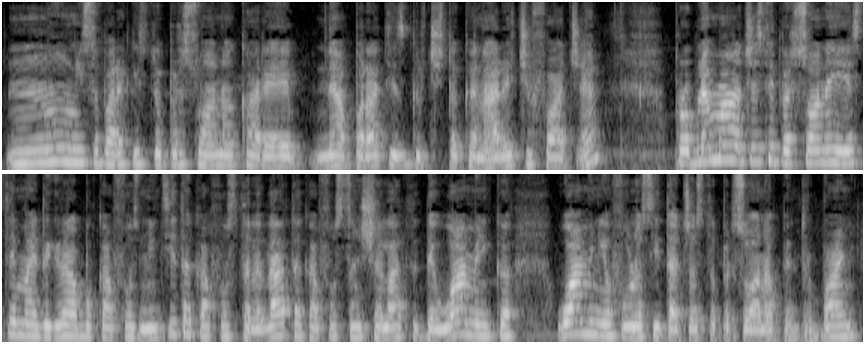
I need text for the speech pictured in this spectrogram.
Nu mi se pare că este o persoană care neapărat e zgârcită că n-are ce face. Problema acestei persoane este mai degrabă că a fost mințită, că a fost trădată, că a fost înșelată de oameni, că oamenii au folosit această persoană pentru bani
